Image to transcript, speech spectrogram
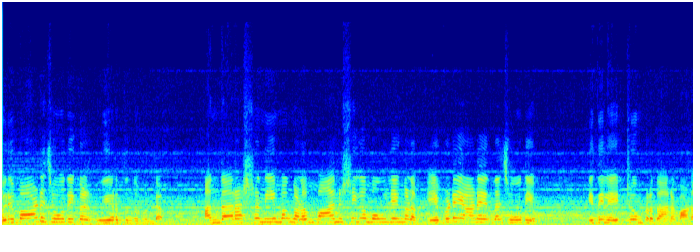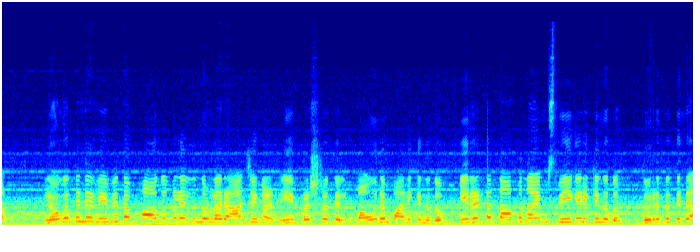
ഒരുപാട് ചോദ്യങ്ങൾ ഉയർത്തുന്നുമുണ്ട്. അന്താരാഷ്ട്ര നിയമങ്ങളും മാനുഷിക മൂല്യങ്ങളും എവിടെയാണ് എന്ന ചോദ്യം ഇതിൽ ഏറ്റവും പ്രധാനമാണ്. ലോകത്തിന്റെ വിവിധ ഭാഗങ്ങളിൽ നിന്നുള്ള രാജ്യങ്ങൾ ഈ പ്രശ്നത്തിൽ മൗനം പാലിക്കുന്നതും ഇരട്ടത്താപ്പ് നയം സ്വീകരിക്കുന്നതും ദുരന്തത്തിന്റെ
